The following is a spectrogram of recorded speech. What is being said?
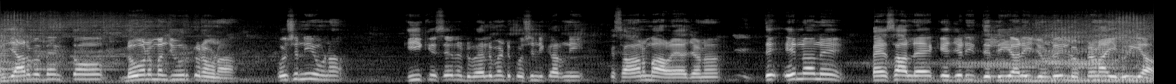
ਰਿਜ਼ਰਵ ਬੈਂਕ ਤੋਂ ਲੋਨ ਮਨਜ਼ੂਰ ਕਰਾਉਣਾ ਕੁਝ ਨਹੀਂ ਹੋਣਾ। ਕੀ ਕਿਸੇ ਨੇ ਡਿਵੈਲਪਮੈਂਟ ਕੁਝ ਨਹੀਂ ਕਰਨੀ ਕਿਸਾਨ ਮਾਰਿਆ ਜਾਣਾ। ਤੇ ਇਹਨਾਂ ਨੇ ਪੈਸਾ ਲੈ ਕੇ ਜਿਹੜੀ ਦਿੱਲੀ ਵਾਲੀ ਜੁੰਡੀ ਲੁੱਟਣ ਆਈ ਹੋਈ ਆ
